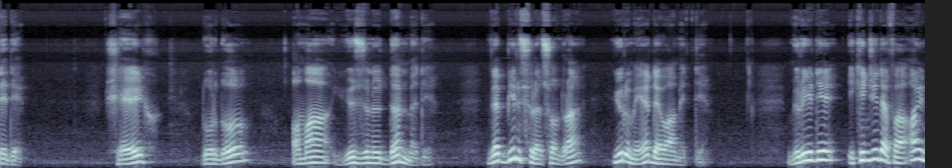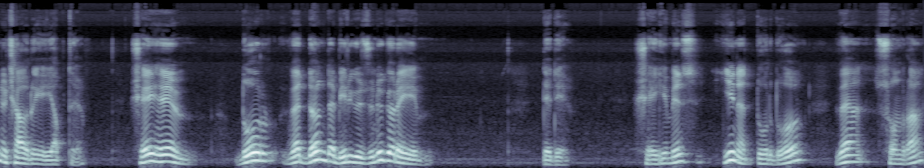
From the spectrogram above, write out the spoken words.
dedi. Şeyh durdu ama yüzünü dönmedi ve bir süre sonra yürümeye devam etti. Müridi ikinci defa aynı çağrıyı yaptı. Şeyhim dur ve dön de bir yüzünü göreyim dedi. Şeyhimiz yine durdu ve sonra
